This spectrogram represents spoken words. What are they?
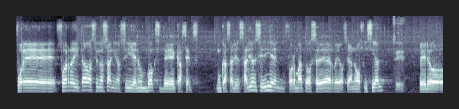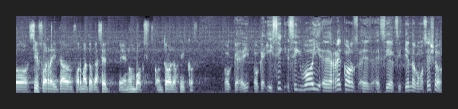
Fue, fue reeditado hace unos años, sí, en un box de cassettes. Nunca salió. Salió en CD en formato CDR, o sea, no oficial, Sí. pero sí fue reeditado en formato cassette en un box con todos los discos. Ok, ok. ¿Y Sick, Sick Boy eh, Records eh, eh, sigue existiendo como sello?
